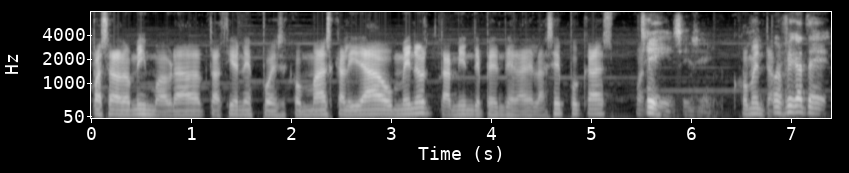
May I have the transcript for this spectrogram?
pasará lo mismo, habrá adaptaciones pues con más calidad o menos, también dependerá de las épocas. sí, sí, sí. Comenta. Pues fíjate,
